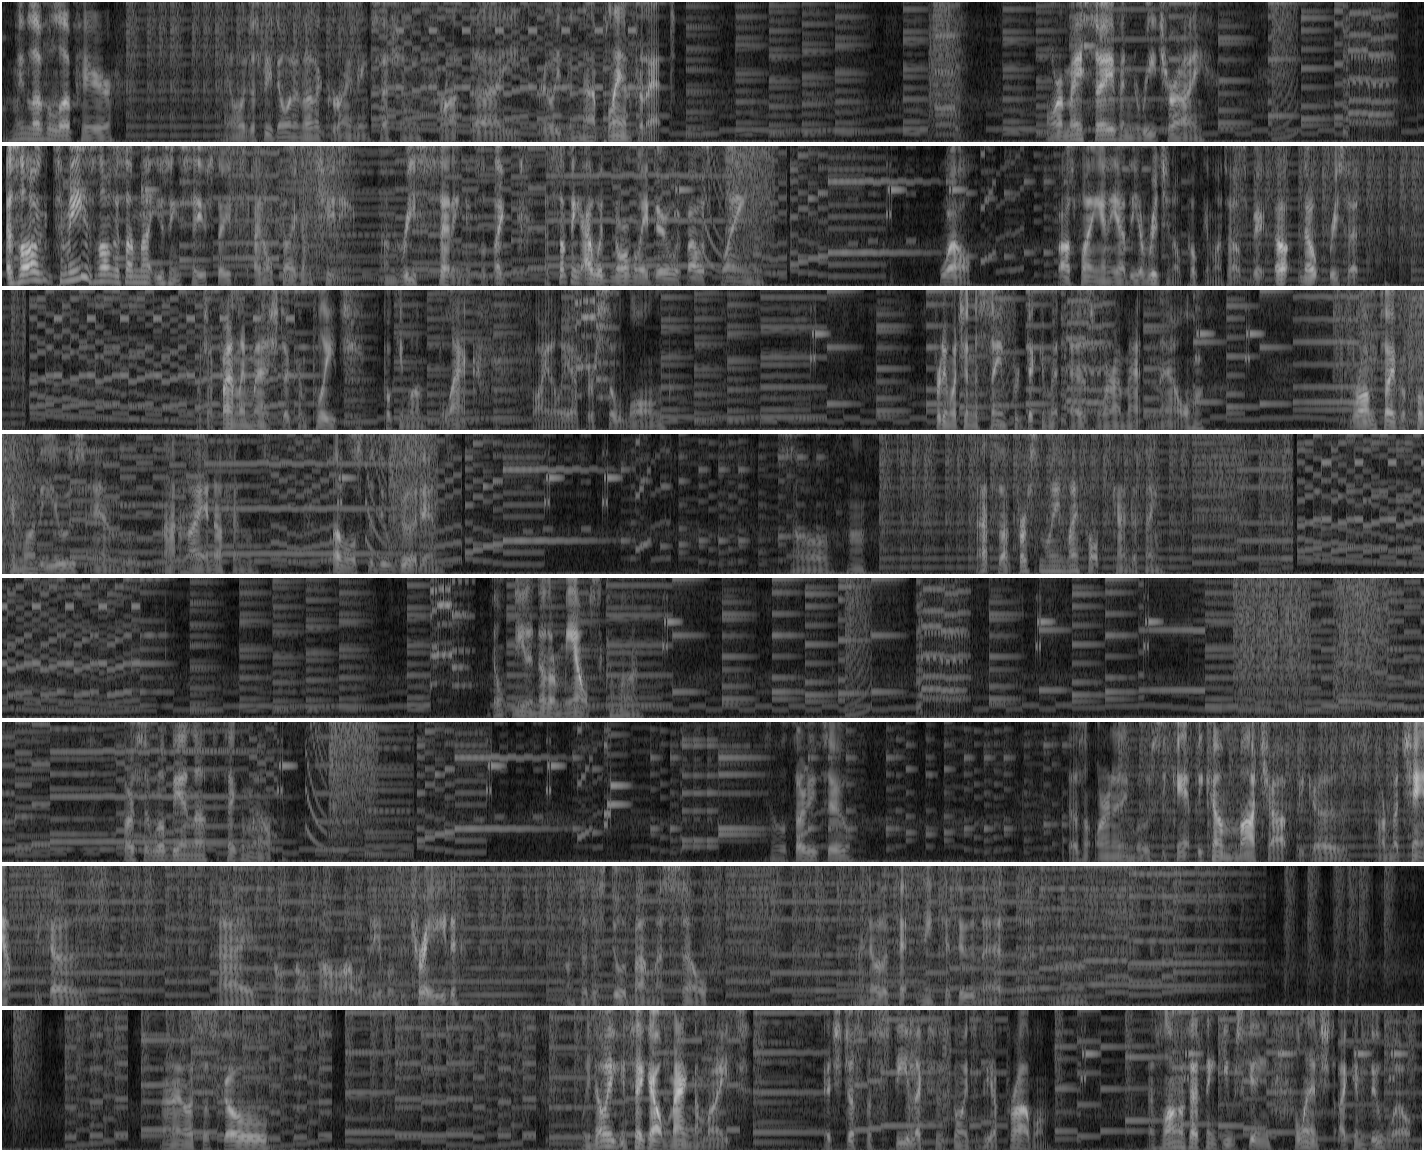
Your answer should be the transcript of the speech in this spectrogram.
Let me level up here. And we'll just be doing another grinding session in front. I really did not plan for that. Or I may save and retry. As long, to me, as long as I'm not using save states, I don't feel like I'm cheating. I'm resetting. It's like, it's something I would normally do if I was playing, well, if I was playing any of the original Pokemon titles. Oh, nope, reset which I finally managed to complete Pokemon Black, finally, after so long. Pretty much in the same predicament as where I'm at now. Wrong type of Pokemon to use, and not high enough in levels to do good in. So, hmm. That's a personally my fault kind of thing. I don't need another Meowth, come on. Of course, it will be enough to take him out. He's level 32. Doesn't learn any moves. He can't become Machop because, or Machamp because I don't know how I will be able to trade. Unless I just do it by myself. I know the technique to do that, but... Mm. Alright, let's just go. We know he can take out Magnemite. It's just the Steelix is going to be a problem. As long as that thing keeps getting flinched, I can do well.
